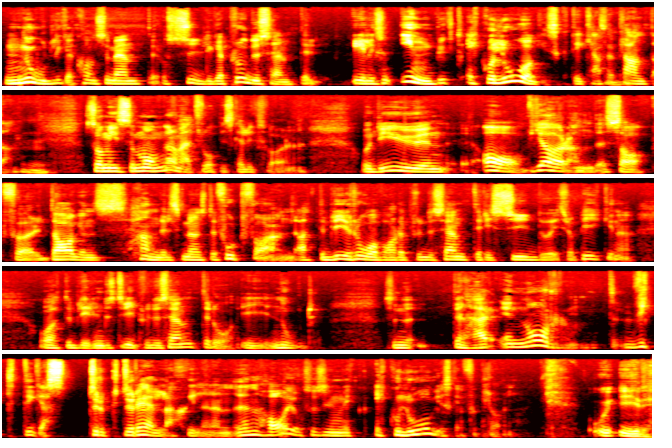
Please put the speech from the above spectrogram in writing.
Nordliga konsumenter och sydliga producenter är liksom inbyggt ekologiskt i kaffeplantan. Som i så många av de här tropiska lyxvarorna. Och det är ju en avgörande sak för dagens handelsmönster fortfarande. Att det blir råvaruproducenter i syd och i tropikerna och att det blir industriproducenter då i nord. Så den- här enormt viktiga strukturella skillnaden, den har ju också sin ek- ekologiska förklaring. Och i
